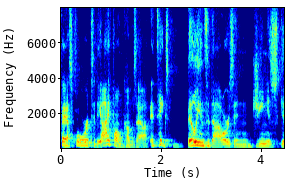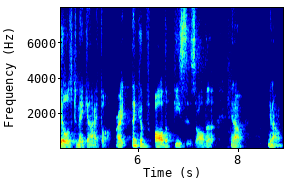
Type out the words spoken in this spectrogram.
Fast forward to the iPhone comes out. It takes billions of dollars in genius skills to make an iPhone, right? Think of all the pieces, all the, you know, you know,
